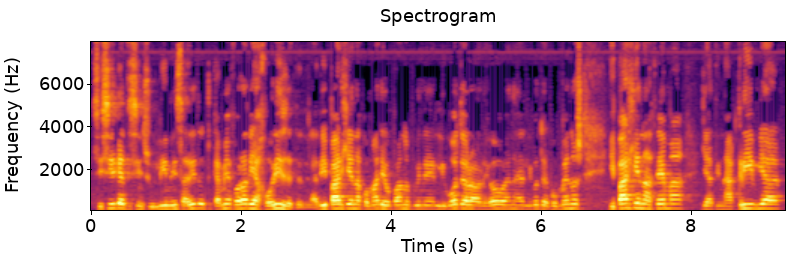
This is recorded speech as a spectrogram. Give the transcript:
στη σύριγγα της ινσουλίνης θα δείτε ότι καμιά φορά διαχωρίζεται. Δηλαδή υπάρχει ένα κομμάτι από πάνω που είναι λιγότερο ωραίο, ένα λιγότερο επομένως. Υπάρχει ένα θέμα για την ακρίβεια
